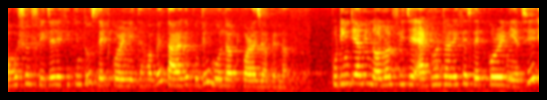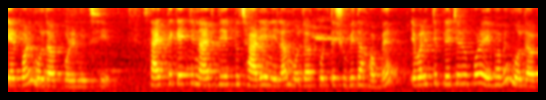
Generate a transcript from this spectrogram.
অবশ্যই ফ্রিজে রেখে কিন্তু সেট করে নিতে হবে। তার আগে পুডিং মোল্ড আউট করা যাবে না। পুডিংটি আমি নর্মাল ফ্রিজে এক ঘণ্টা রেখে সেট করে নিয়েছি, এরপরে মোল্ড আউট করে নিচ্ছি। সাইড থেকে একটি নাইফ দিয়ে একটু ছাড়িয়ে নিলাম, মোল্ড আউট করতে সুবিধা হবে। এবার একটি প্লেটের উপরে এইভাবে মোল্ড আউট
